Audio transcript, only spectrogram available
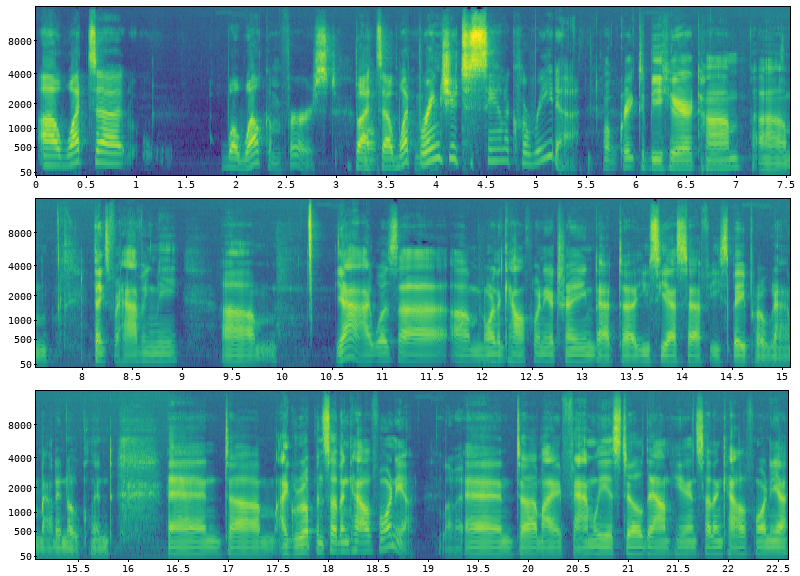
what. well, welcome first, but well, what brings you to Santa Clarita? Well, great to be here, Tom. Um, thanks for having me. Um, yeah, I was uh, um, Northern California trained at uh, UCSF East Bay program out in Oakland, and um, I grew up in Southern California. Love it. And uh, my family is still down here in Southern California.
